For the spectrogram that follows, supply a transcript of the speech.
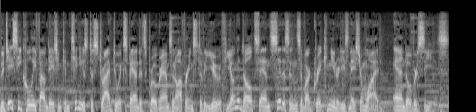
The J.C. Cooley Foundation continues to strive to expand its programs and offerings to the youth, young adults, and citizens of our great communities nationwide and overseas.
